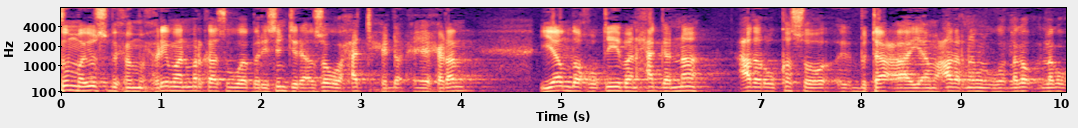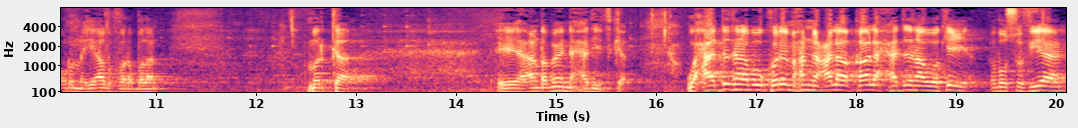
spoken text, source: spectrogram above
uma yusbixu muxriman markaasuu waa barisan jiray asagoo xaj xidhan yandakhu tiiban xaggana cadar uu ka soo butaacayo ama cadar laga urinayo aad u fara badan marka aan dhammayna xadiidka وحدثنا أبو كريم محمد علاء قال حدثنا وكيع أبو سفيان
